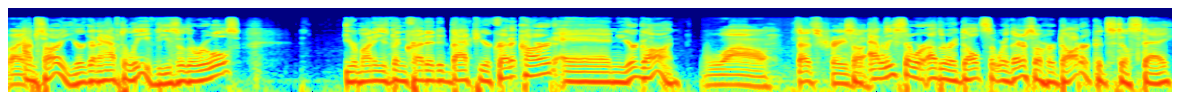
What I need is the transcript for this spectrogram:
Right. I'm sorry, you're going to have to leave. These are the rules. Your money's been credited back to your credit card, and you're gone. Wow that's crazy So at least there were other adults that were there, so her daughter could still stay,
